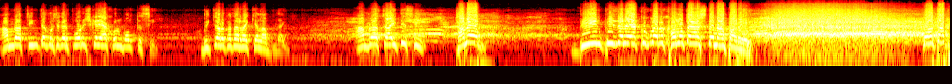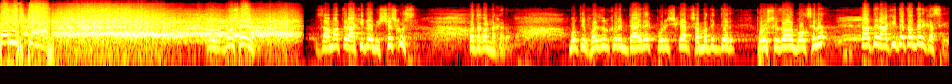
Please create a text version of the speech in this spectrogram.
আমরা চিন্তা করছি, এখানে পরিষ্কার এখন বলতেছি। ভিতর কথা রাখতে লাভ নাই। আমরা চাইতেছি, থামেন! বিএনপি যেন এককভাবে ক্ষমতায় আসতে না পারে। কথা পরিষ্কার। বসেন। জামাতের আকিদায় বিশ্বাস করছি। কথা কর না কেন। মুফতি ফয়জুল করিম ডাইরেক্ট পরিষ্কার সাংবাদিকদের পুরস্কার জবাব বলছে না। তাদের আকিদা তাদের কাছে।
